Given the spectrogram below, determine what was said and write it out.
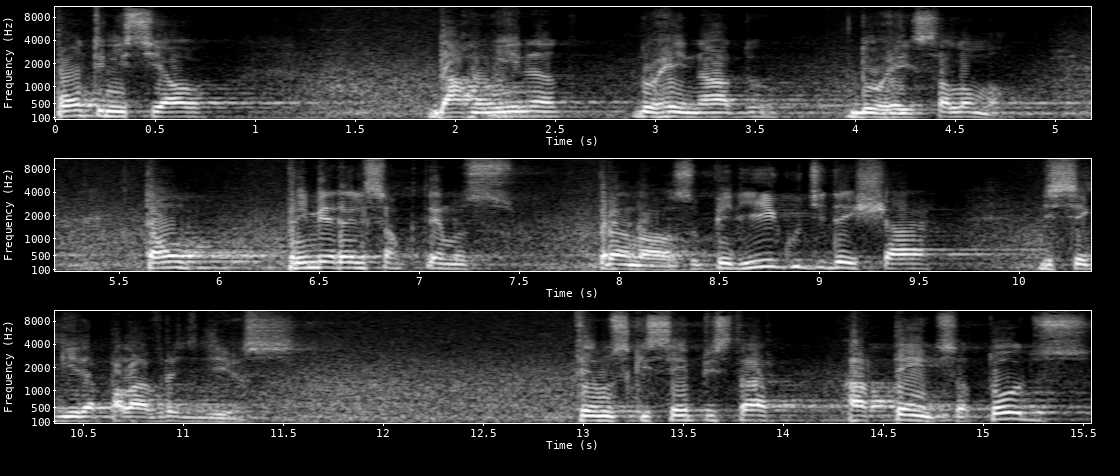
ponto inicial da ruína do reinado do rei Salomão. Então, primeira lição que temos para nós: o perigo de deixar de seguir a palavra de Deus. Temos que sempre estar atentos a todos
